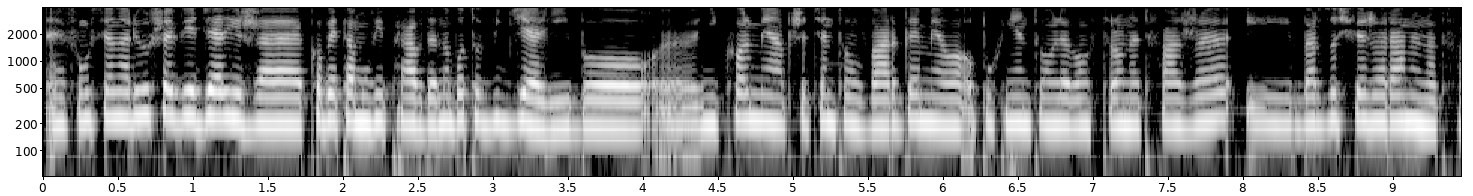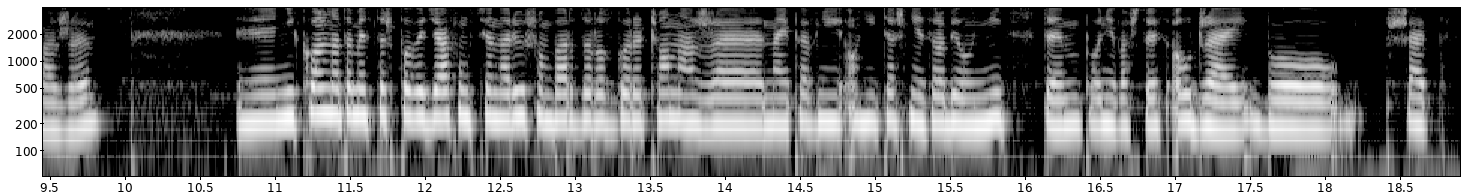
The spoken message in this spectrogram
E, funkcjonariusze wiedzieli, że kobieta mówi prawdę, no bo to widzieli, bo Nicole miała przeciętą wargę, miała opuchniętą lewą stronę twarzy i bardzo świeże rany na twarzy. Y, Nicole natomiast też powiedziała funkcjonariuszom bardzo rozgoryczona, że najpewniej oni też nie zrobią nic z tym, ponieważ to jest OJ, bo przed,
